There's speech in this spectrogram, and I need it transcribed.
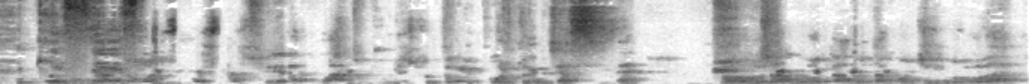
Que sexta. Uma sexta-feira com ato político tão importante assim, né? Vamos à luta, a luta continua.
